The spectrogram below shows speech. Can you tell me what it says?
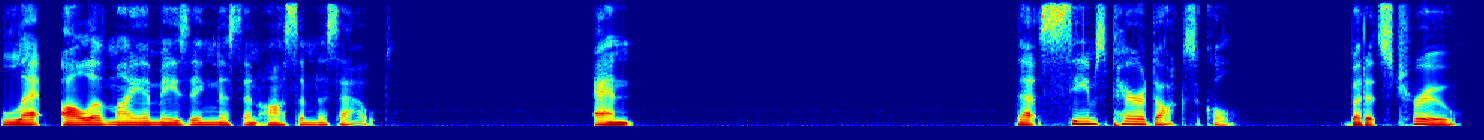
let all of my amazingness and awesomeness out. And that seems paradoxical, but it's true.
